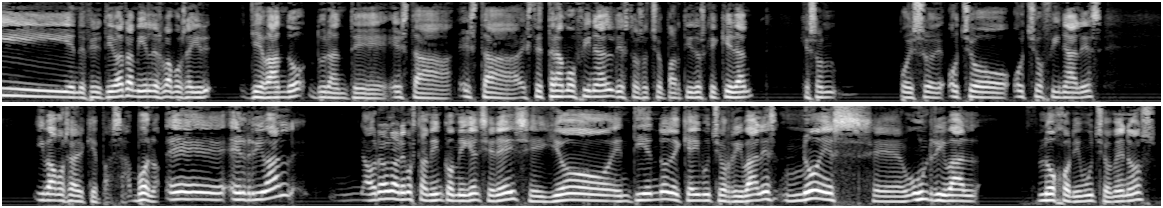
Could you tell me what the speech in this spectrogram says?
Y en definitiva también les vamos a ir llevando durante esta, esta, este tramo final de estos ocho partidos que quedan, que son pues eh, ocho, ocho finales. Y vamos a ver qué pasa. Bueno, eh, el rival, ahora hablaremos también con Miguel Xereix. Eh, yo entiendo de que hay muchos rivales. No es un rival flojo ni mucho menos.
